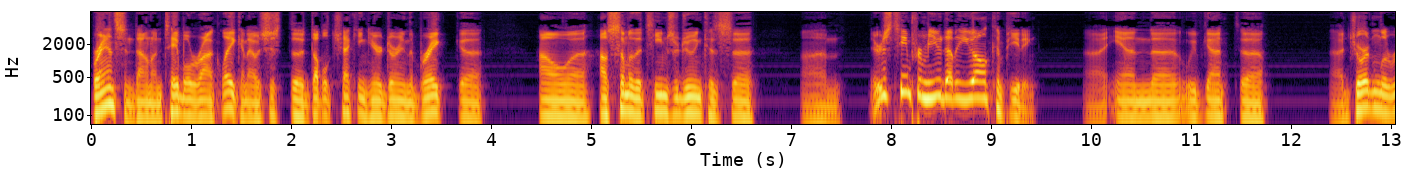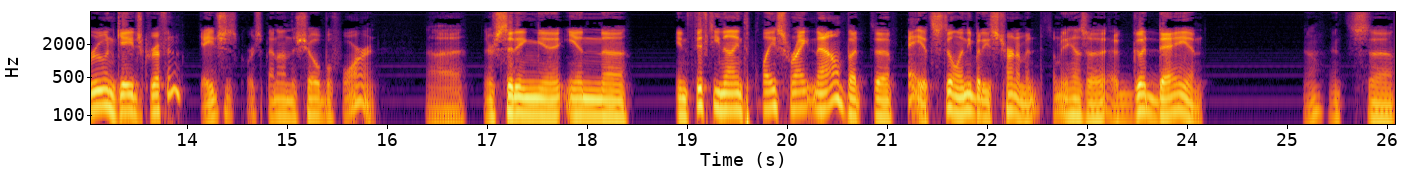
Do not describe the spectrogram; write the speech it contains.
Branson down on Table Rock Lake, and I was just uh, double checking here during the break uh, how uh, how some of the teams are doing because uh, um, there's a team from UWL competing, uh, and uh, we've got uh, uh, Jordan LaRue and Gage Griffin. Gage has, of course, been on the show before, and uh, they're sitting uh, in uh, in 59th place right now. But uh, hey, it's still anybody's tournament. Somebody has a, a good day, and you know, it's uh,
